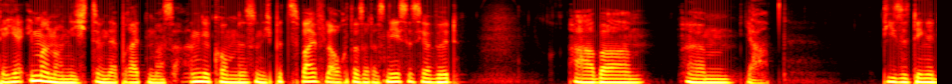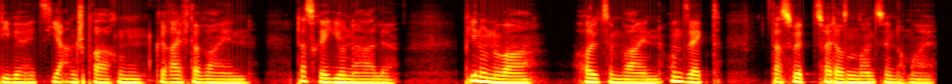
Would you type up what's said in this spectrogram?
der ja immer noch nicht in der breiten Masse angekommen ist und ich bezweifle auch, dass er das nächstes Jahr wird. Aber ähm, ja, diese Dinge, die wir jetzt hier ansprachen, gereifter Wein, das Regionale, Pinot Noir, Holz im Wein und Sekt, das wird 2019 nochmal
